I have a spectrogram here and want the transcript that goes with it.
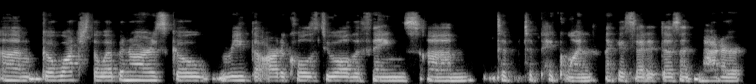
um, go watch the webinars, go read the articles, do all the things um, to, to pick one. Like I said, it doesn't matter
